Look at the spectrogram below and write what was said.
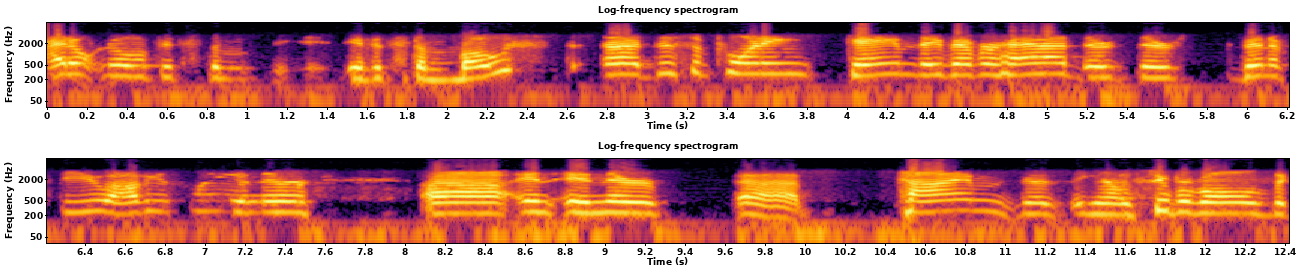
I don't know if it's the if it's the most uh, disappointing game they've ever had. There, there's been a few, obviously, in their uh, in in their uh, time. The, you know, Super Bowls, the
